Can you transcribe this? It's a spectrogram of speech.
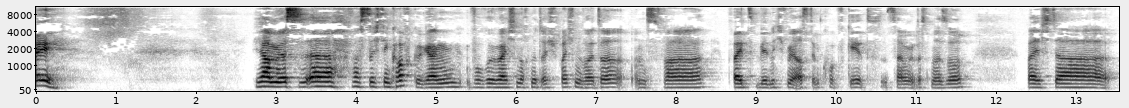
Hey. Ja, mir ist äh, was durch den Kopf gegangen, worüber ich noch mit euch sprechen wollte. Und zwar, weil es mir nicht mehr aus dem Kopf geht, sagen wir das mal so. Weil ich da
